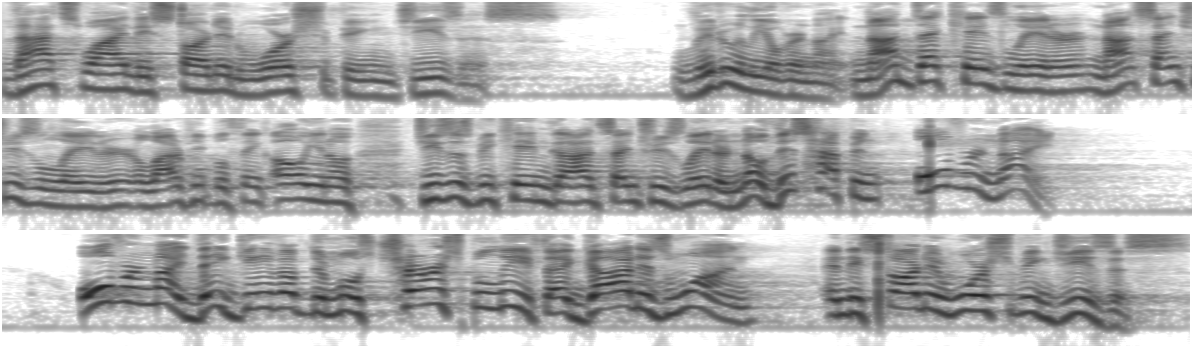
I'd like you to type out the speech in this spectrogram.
that's why they started worshiping Jesus literally overnight. Not decades later, not centuries later. A lot of people think, oh, you know, Jesus became God centuries later. No, this happened overnight. Overnight, they gave up their most cherished belief that God is one and they started worshiping Jesus.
